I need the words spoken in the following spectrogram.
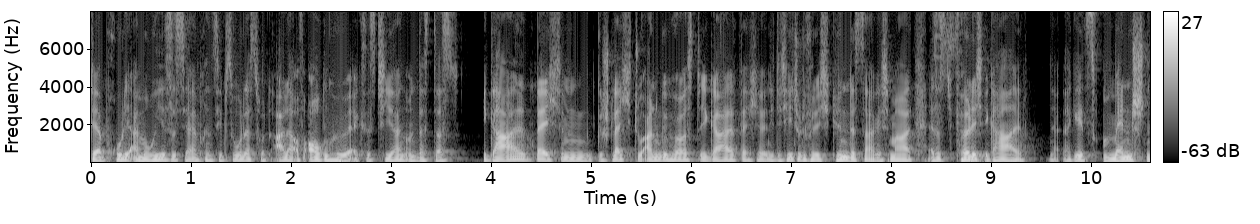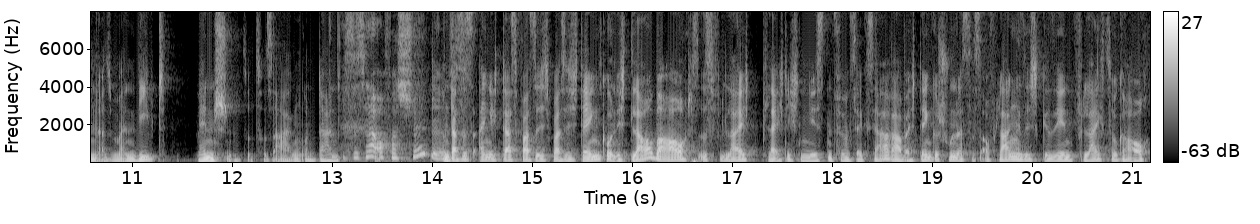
der Polyamorie ist es ja im Prinzip so, dass dort alle auf Augenhöhe existieren und dass das, egal welchem Geschlecht du angehörst, egal welche Identität du für dich findest, sage ich mal, es ist völlig egal. Ja, da geht es um Menschen, also man liebt Menschen sozusagen und dann Das ist ja auch was Schönes. und das ist eigentlich das, was ich, was ich denke. Und ich glaube auch, das ist vielleicht, vielleicht nicht die nächsten fünf, sechs Jahre, aber ich denke schon, dass das auf lange Sicht gesehen vielleicht sogar auch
